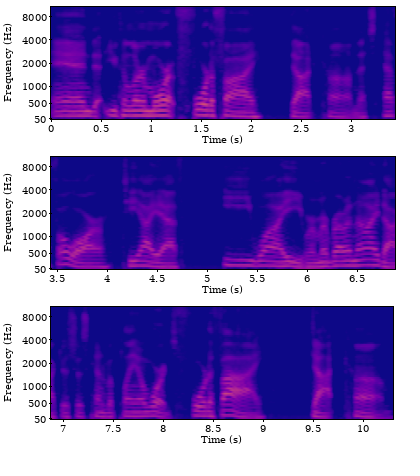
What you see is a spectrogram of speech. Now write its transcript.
And you can learn more at fortifeye.com. That's F O R T I F E Y E. Remember, I'm an eye doctor, so it's kind of a play on words. Fortifeye.com.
